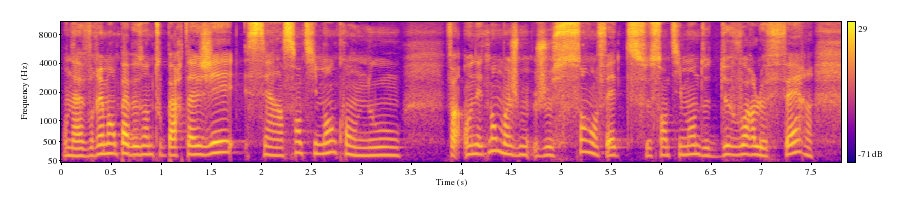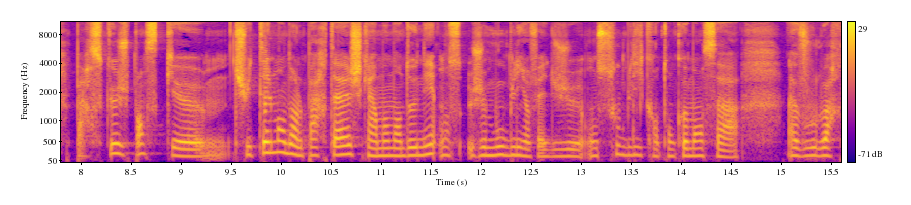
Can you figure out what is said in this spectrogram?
On n'a vraiment pas besoin de tout partager, c'est un sentiment qu'on nous Honnêtement, moi, je, sens en fait ce sentiment de devoir le faire parce que je pense que je suis tellement dans le partage qu'à un moment donné, je m'oublie en fait. on s'oublie quand on commence à, vouloir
